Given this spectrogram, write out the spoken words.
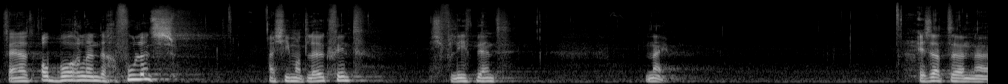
Zijn dat opborrelende gevoelens? Als je iemand leuk vindt, als je verliefd bent? Nee. Is dat een uh,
